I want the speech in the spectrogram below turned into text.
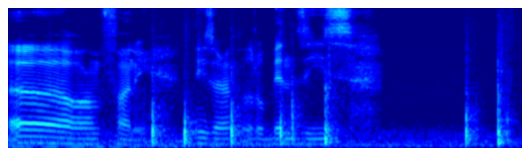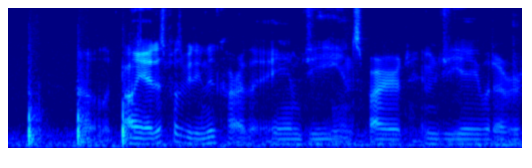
oh, I'm funny. These are little Benzies. Oh, yeah, um, this is supposed to be the new car, the AMG inspired MGA whatever.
